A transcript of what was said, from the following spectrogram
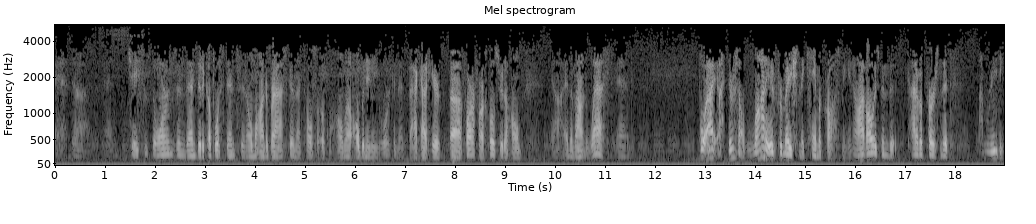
and uh, and chased some storms, and then did a couple of stints in Omaha, Nebraska, and then Tulsa, Oklahoma, Albany, New York, and then back out here, uh, far, far closer to home uh, in the Mountain West, and boy, I, I, there's a lot of information that came across me. You know, I've always been the kind of a person that I'm reading.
